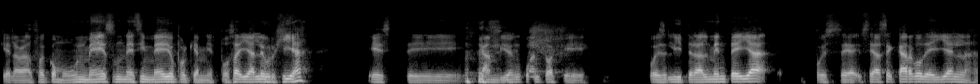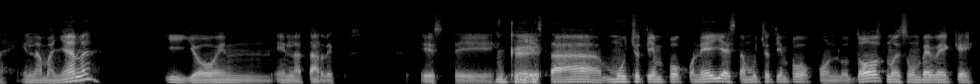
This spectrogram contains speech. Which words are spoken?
que la verdad fue como un mes, un mes y medio, porque a mi esposa ya le urgía, este, cambió en cuanto a que, pues literalmente ella, pues se, se hace cargo de ella en la, en la mañana y yo en, en la tarde, pues. Este, okay. y está mucho tiempo con ella, está mucho tiempo con los dos, no es un bebé que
